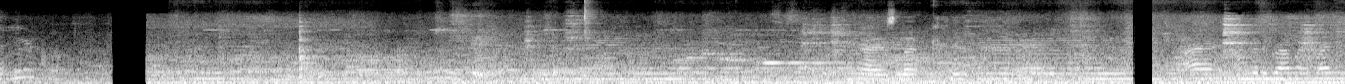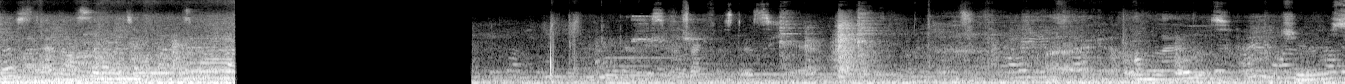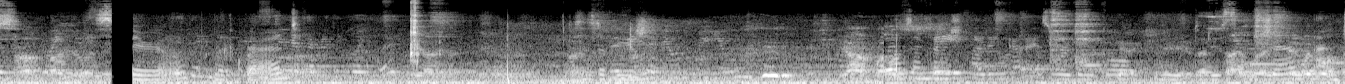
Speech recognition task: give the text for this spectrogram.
sit here. Guys, look. I'm gonna grab my breakfast and I'll sit on the table. Okay, guys, breakfast is here. Alright, omelette, juice, with bread. This is the view. Once I finish guys, we're gonna go do some gym and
